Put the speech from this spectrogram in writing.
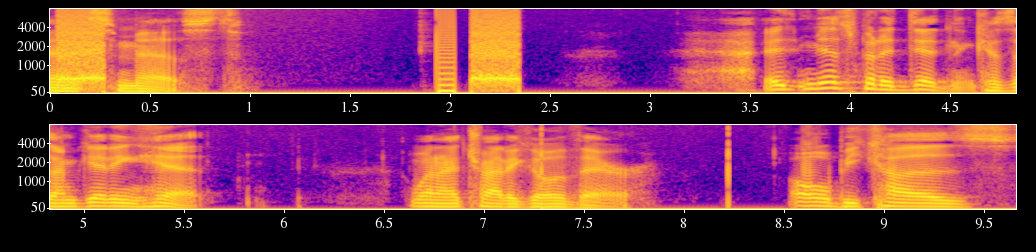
it's missed. It missed, but it didn't because I'm getting hit when I try to go there. Oh, because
